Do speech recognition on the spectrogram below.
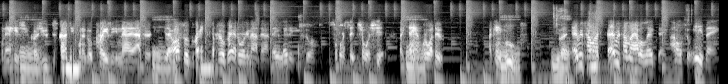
when that hits you because Mm. you decide you want to go crazy. And now after Mm. you're like, oh, I feel great. I feel great after working out. Now a day later you feel sore, sore shit. Like damn, Mm. what do I do? I can't Mhm. move. Yeah. But every time I every time I have a leg day, I don't feel anything.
